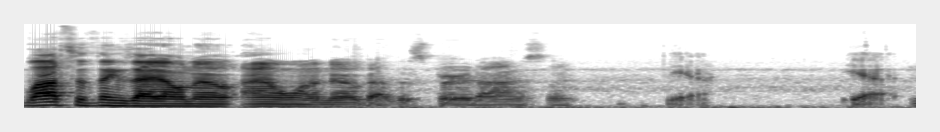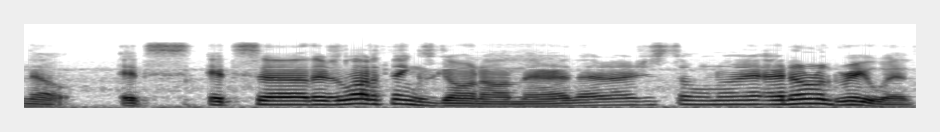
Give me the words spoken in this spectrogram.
lots of things I don't know. I don't want to know about this bird, honestly. Yeah, yeah. No, it's it's uh, there's a lot of things going on there that I just don't I, I don't agree with,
